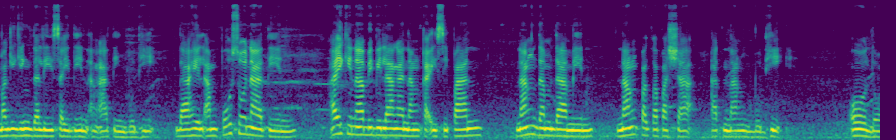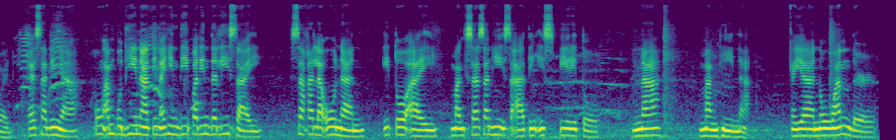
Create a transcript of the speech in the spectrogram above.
magiging dalisay din ang ating budhi. Dahil ang puso natin ay kinabibilangan ng kaisipan, ng damdamin, ng pagpapasya at ng budhi. Oh Lord, kaya sabi niya, kung ang budhi natin ay hindi pa rin dalisay, sa kalaunan, ito ay magsasanhi sa ating espiritu na manghina. Kaya no wonder,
